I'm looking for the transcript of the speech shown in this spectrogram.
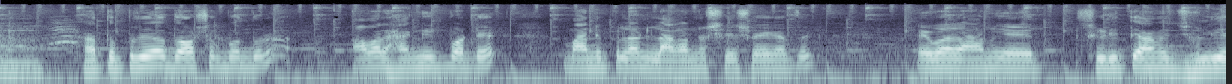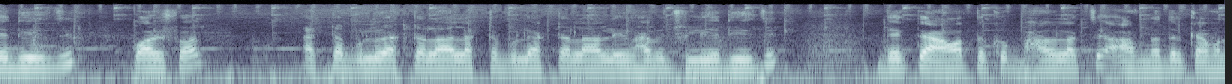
হ্যাঁ। তো প্রিয় দর্শক বন্ধুরা, আমার হ্যাঙ্গিং পটে মানি প্লান্ট লাগানো শেষ হয়ে গেছে। এবার আমি সিঁড়িতে আমি ঝুলিয়ে দিয়েছি, পরস্পর। একটা ব্লু একটা লাল, একটা ব্লু একটা লাল, এইভাবে ঝুলিয়ে দিয়েছি। দেখতে আমার তো খুব ভালো লাগছে, আপনাদের কেমন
